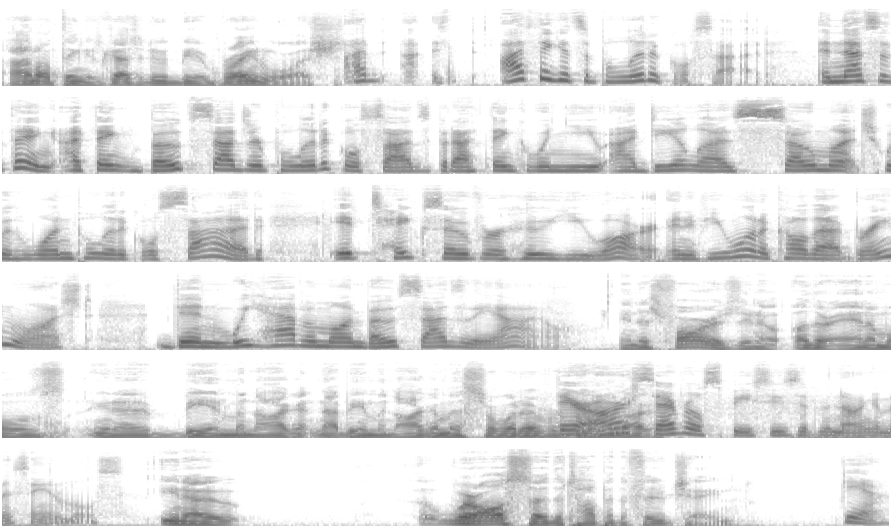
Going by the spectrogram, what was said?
I don't think it's got to do with being brainwashed. I, I, think it's a political side. And that's the thing. I think both sides are political sides, but I think when you idealize so much with one political side, it takes over who you are. And if you want to call that brainwashed, then we have them on both sides of the aisle. And as far as you know, other animals, you know, being monogam, not being monogamous or whatever. There are monog- several species of monogamous animals. You know, we're also the top of the food chain. Yeah.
